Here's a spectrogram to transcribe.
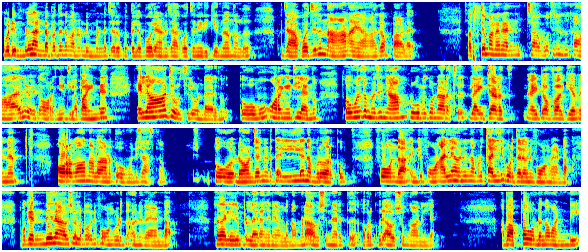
അപ്പോൾ ഡിമ്പിൾ കണ്ടപ്പോൾ തന്നെ പറഞ്ഞു ഡിമ്പിളിന്റെ ചെറുപ്പത്തിലെ പോലെയാണ് ചാക്കോച്ചൻ ഇരിക്കുന്നത് എന്നുള്ളത്. അപ്പോൾ ചാക്കോച്ചന് നാണായി ആകെപ്പാടെ. സത്യം പറഞ്ഞാൽ രണ്ട് ചാക്കോച്ചനൊന്നും കാര്യമായിട്ട് ഉറങ്ങിയിട്ടില്ല. അപ്പോൾ അതിന്റെ എല്ലാ ചൊറിച്ചിലും ഉണ്ടായിരുന്നു. തോമു ഉറങ്ങിയിട്ടില്ലായിരുന്നു. തോമുവിനെ സംബന്ധിച്ച് ഞാൻ റൂമിൽ കൊണ്ട് അടച്ച് ലൈറ്റ് അടച്ച് ലൈറ്റ് ഓഫ് ആക്കിയാൽ പിന്നെ ഉറങ്ങുക എന്നുള്ളതാണ് തോമുവിന്റെ ശാസ്ത്രം. ഡോൺചാന്റെ അടുത്ത് എല്ലാ നമ്പറും ഇറക്കും ഫോൺ താ എനിക്ക് ഫോൺ അല്ലെ അവന് നമ്മൾ തല്ലി കൊടുത്താലും അവന് ഫോൺ വേണ്ട. നമുക്ക് എന്തെങ്കിലും ആവശ്യമുള്ളപ്പോൾ അവന് ഫോൺ കൊടുത്താൽ അവന് വേണ്ട. അതല്ലെങ്കിലും പിള്ളേർ അങ്ങനെയാണല്ലോ. നമ്മുടെ ആവശ്യം നേരത്ത് അവർക്കൊരു ആവശ്യവും കാണില്ല. അപ്പോൾ അപ്പ കൊണ്ടുവന്ന വണ്ടി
